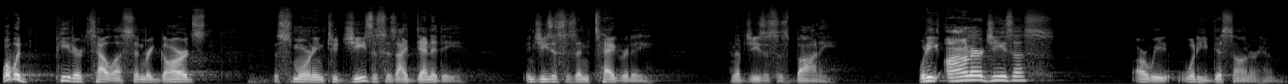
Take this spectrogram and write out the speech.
What would Peter tell us in regards this morning to Jesus' identity, and Jesus' integrity, and of Jesus' body? Would he honor Jesus or would he dishonor him?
